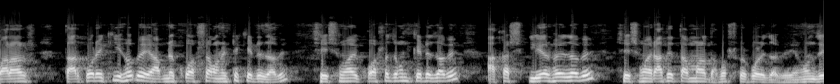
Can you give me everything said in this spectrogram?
বাড়ার, তারপরে কি হবে? আপনার কুয়াশা অনেকটা কেটে যাবে। সেই সময় কুয়াশা যখন কেটে যাবে, আকাশ ক্লিয়ার হয়ে যাবে। সেই সময় রাতের তাপমাত্রা ধবস করে পড়ে যাবে। এখন যে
